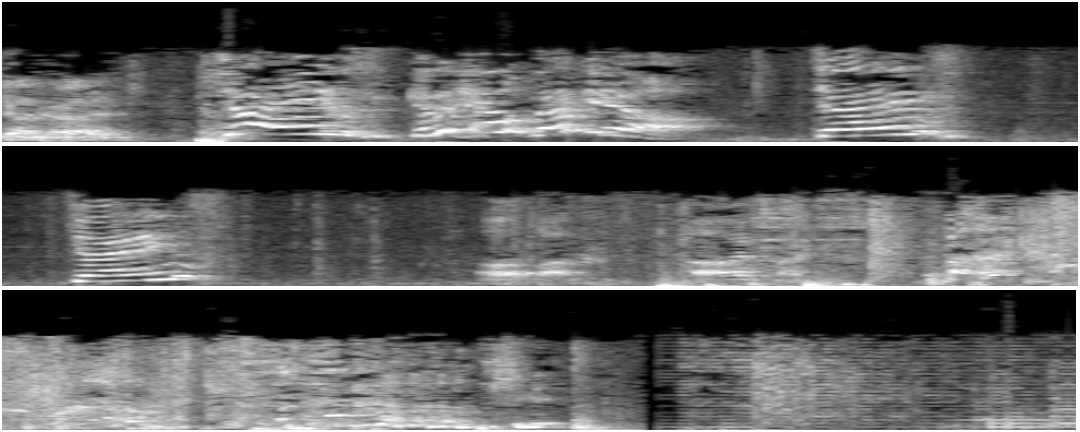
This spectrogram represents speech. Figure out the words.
Yeah, right. James! Get the hell back here! James! James! Oh, fuck. Oh, fuck. Oh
